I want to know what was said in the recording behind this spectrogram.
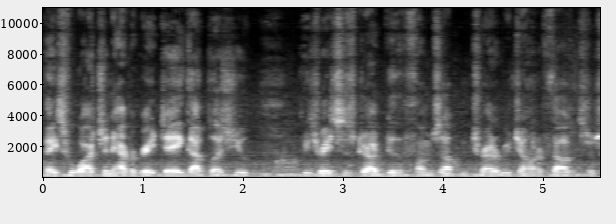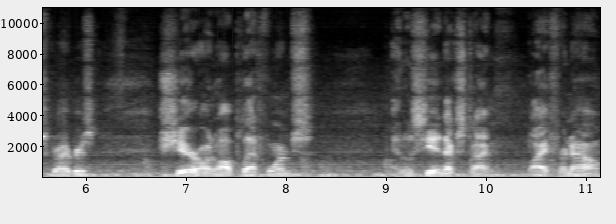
Thanks for watching. Have a great day. God bless you. Please rate, subscribe, give the thumbs up, and try to reach 100,000 subscribers. Share on all platforms. And we'll see you next time. Bye for now.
